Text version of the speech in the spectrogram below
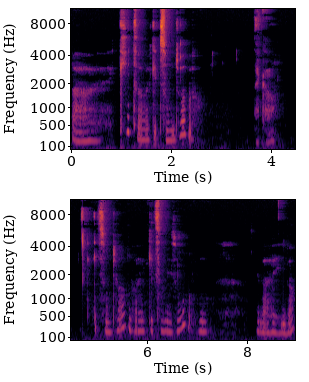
Bah, quitte, elle quitte son job. D'accord quitte son job, elle quitte sa maison. Et, et bah, y va. Vous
